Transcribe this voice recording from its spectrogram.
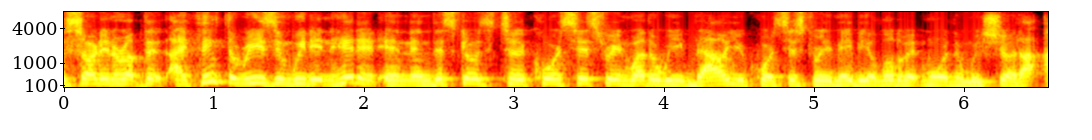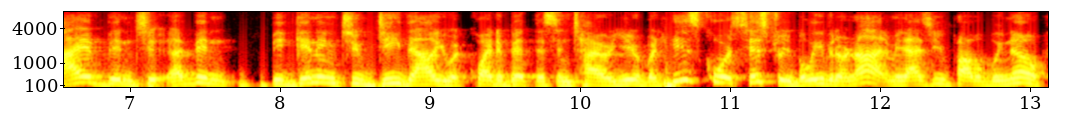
sorry to interrupt. I think the reason we didn't hit it, and, and this goes to course history and whether we value course history maybe a little bit more than we should. I, I have been to, I've been beginning to devalue it quite a bit this entire year. But his course history, believe it or not, I mean, as you probably know,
